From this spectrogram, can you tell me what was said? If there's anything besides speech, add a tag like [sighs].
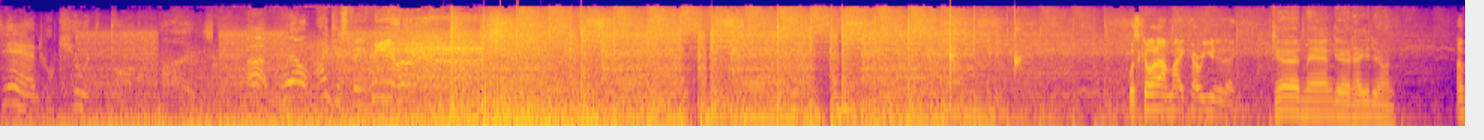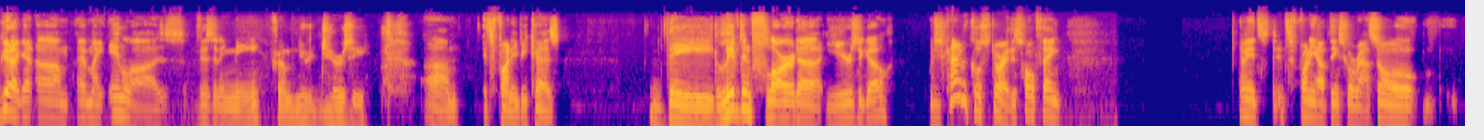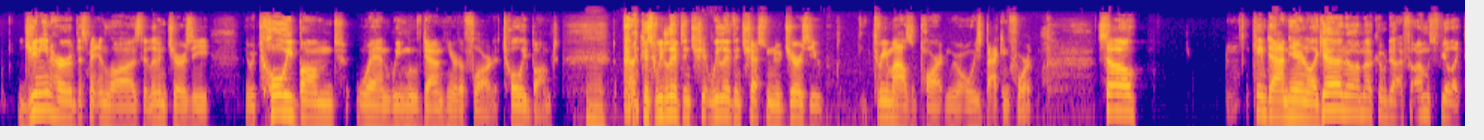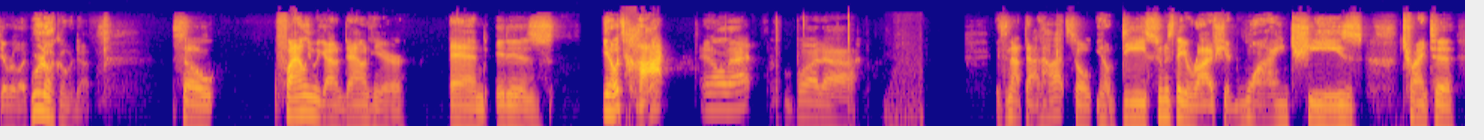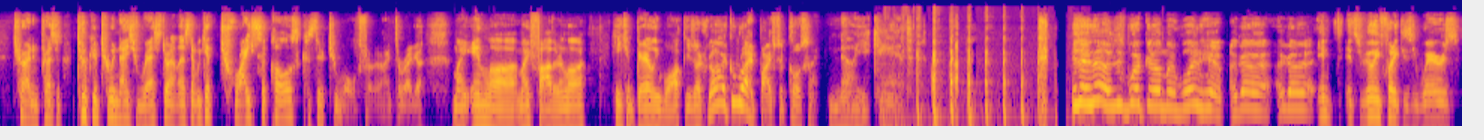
understand who Killer the Dog was. Uh, well, I just think. Me... What's going on, Mike? How are you today? Good man, good. How you doing? I'm good. I got um, I have my in-laws visiting me from New Jersey. Um, it's funny because they lived in Florida years ago, which is kind of a cool story. This whole thing. I mean, it's it's funny how things go around. So, Ginny and Herb, that's my in-laws. They live in Jersey. They were totally bummed when we moved down here to Florida. Totally bummed mm. [clears throat] because we lived in we lived in Chester, New Jersey, three miles apart, and we were always back and forth. So came down here and were like, yeah, no, I'm not coming down. I almost feel like they were like, we're not coming down. So finally, we got them down here, and it is, you know, it's hot and all that, but uh it's not that hot. So, you know, D, as soon as they arrived, she had wine, cheese, trying to try to impress him. Took him to a nice restaurant last night. We get tricycles because they're too old for the to regular. My in-law, my father-in-law, he could barely walk. He's like, oh, I can ride bicycles. I'm like, no, you can't. [laughs] He's like, no, I'm just working on my one hip. I got, I got. And it's really funny because he wears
